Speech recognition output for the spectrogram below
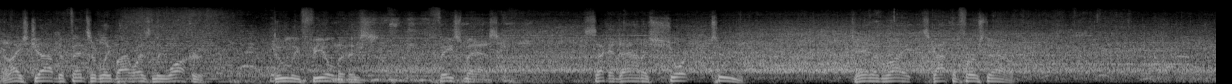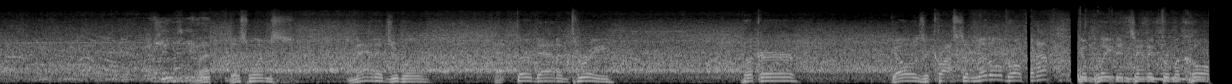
A nice job defensively by Wesley Walker. Duly fielded his face mask. Second down is short two. Jaylen Wright's got the first down. This one's manageable at third down and three. Hooker goes across the middle, broken up, complete intended for McCoy.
